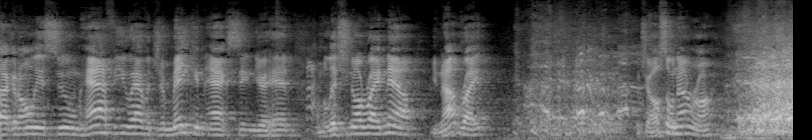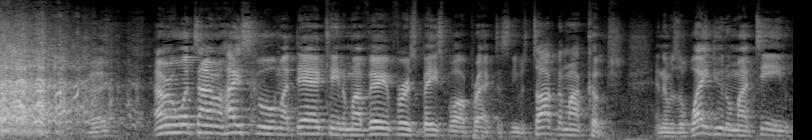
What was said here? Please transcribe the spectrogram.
I can only assume half of you have a Jamaican accent in your head. I'm going to let you know right now, you're not right, but you're also not wrong. Right? I remember one time in high school, my dad came to my very first baseball practice and he was talking to my coach. And there was a white dude on my team.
